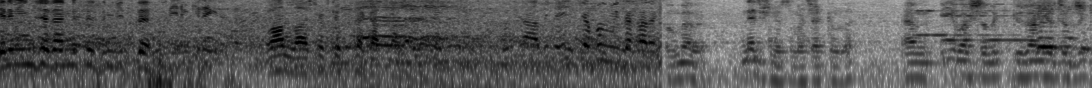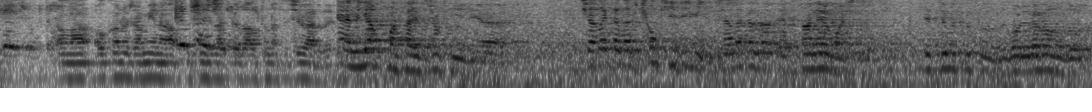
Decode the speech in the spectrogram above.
Benim inceden bir sesim gitti. Benimki de gitti. Vallahi çok kötü sakatlandı. Ya bir de hiç yapılmayacak hareket. Ne düşünüyorsun maç hakkında? Yani iyi başladık, güzel götürdük. Ama Okan hocam yine 60. dakikada altına sıçıverdi. Yani yapmasaydı çok iyiydi ya. Sıçana kadar çok iyi değil miydi? Sıçana kadar efsane bir maçtı. Sesimiz kısıldı, goller oldu.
